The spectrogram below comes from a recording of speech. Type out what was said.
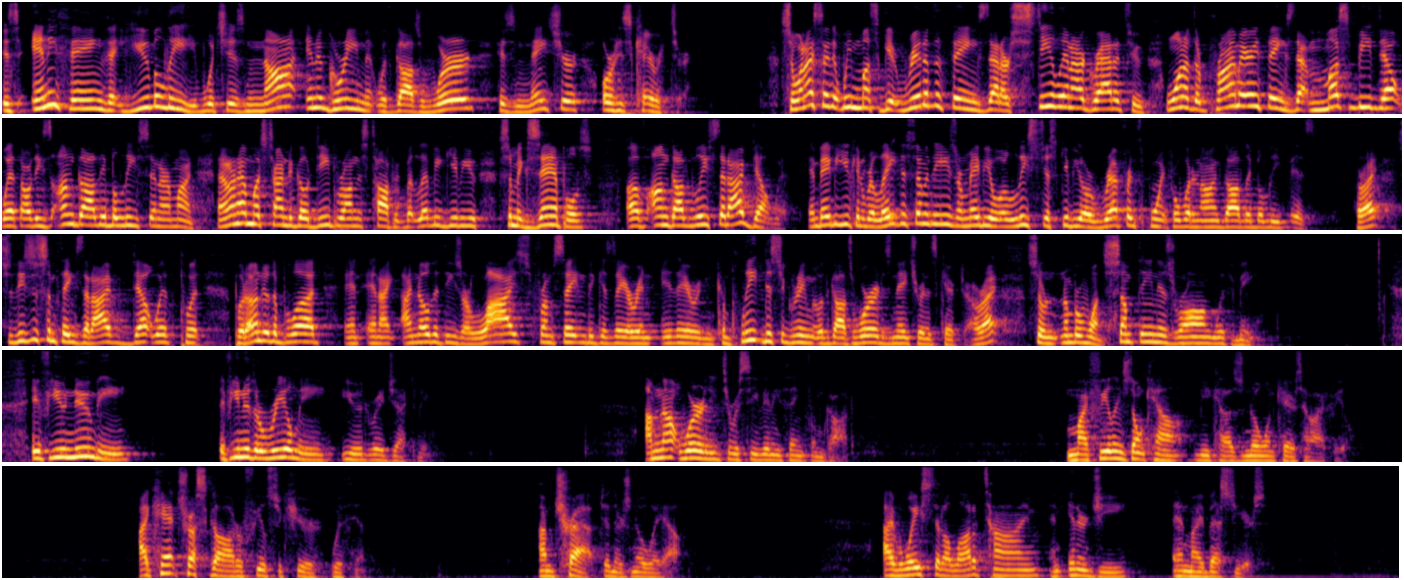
is anything that you believe which is not in agreement with God's word, his nature, or his character. So, when I say that we must get rid of the things that are stealing our gratitude, one of the primary things that must be dealt with are these ungodly beliefs in our mind. And I don't have much time to go deeper on this topic, but let me give you some examples of ungodly beliefs that I've dealt with. And maybe you can relate to some of these, or maybe it will at least just give you a reference point for what an ungodly belief is. All right? So these are some things that I've dealt with, put, put under the blood, and, and I, I know that these are lies from Satan because they are, in, they are in complete disagreement with God's word, his nature, and his character. All right? So, number one, something is wrong with me. If you knew me, if you knew the real me, you would reject me. I'm not worthy to receive anything from God. My feelings don't count because no one cares how I feel. I can't trust God or feel secure with Him. I'm trapped and there's no way out. I've wasted a lot of time and energy and my best years.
